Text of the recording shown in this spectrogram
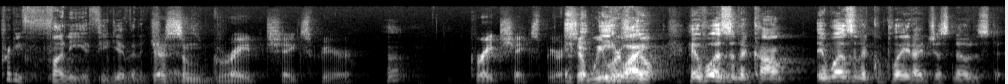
pretty funny if you give it a There's chance. There's some great Shakespeare. Great Shakespeare. So we were still. It wasn't a comp. It wasn't a complaint. I just noticed it.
